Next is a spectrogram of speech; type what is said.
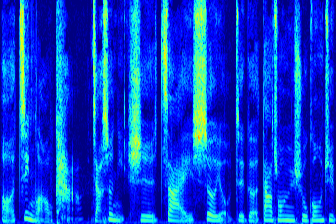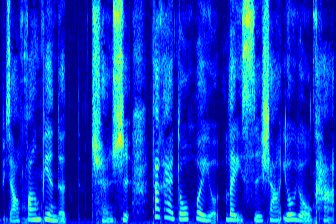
呃敬老卡，假设你是在设有这个大众运输工具比较方便的。城市大概都会有类似像悠游卡、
